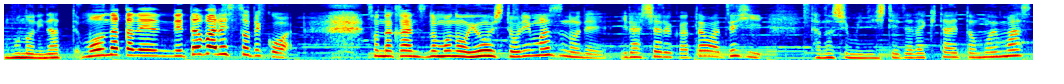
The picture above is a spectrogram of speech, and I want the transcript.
ものになってもうなんかねネタバレしそうで怖い。そんな感じのものを用意しておりますのでいらっしゃる方はぜひ楽しみにしていただきたいと思います。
